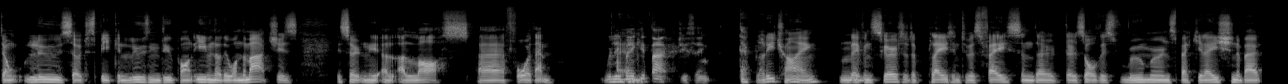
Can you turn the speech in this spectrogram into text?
don't lose, so to speak, and losing Dupont, even though they won the match, is is certainly a, a loss uh, for them. Will he um, make it back? Do you think? They're bloody trying. Mm. They've inserted a plate into his face, and there, there's all this rumor and speculation about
